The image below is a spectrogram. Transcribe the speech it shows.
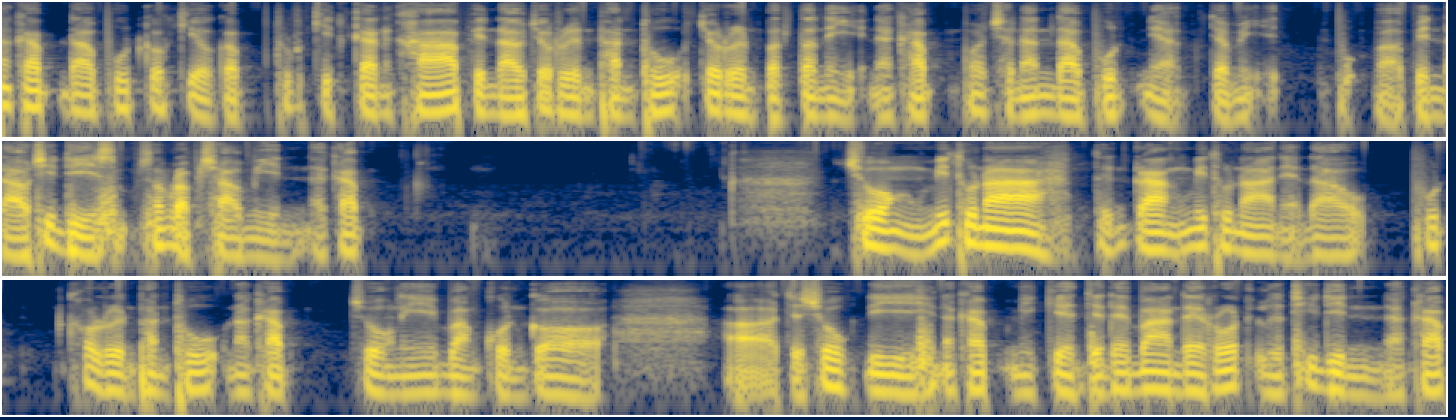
นะครับ ดาวพุธก็เกี่ยวกับธุรกิจการค้า เป็นดาวเจริญพันธุเจริญปัตตนีนะครับ เพราะฉะนั้นดาวพุธเนี่ยจะมีเป็นดาวที่ดีสำหรับชาวมีนนะครับ ช่วงมิถุนาถึงกลางมิถุนาเนี่ยดาว เข้าเรือนพันธุนะครับ ช่วงนี้บางคนก็จะโชคดีนะครับ มีเกณฑ์จะได้บ้านได้รถหรือที่ดินนะครับ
